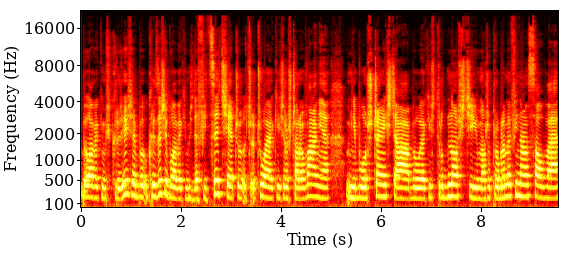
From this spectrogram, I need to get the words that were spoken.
Była w jakimś kryzysie, by, kryzysie była w jakimś deficycie, czu, czu, czuła jakieś rozczarowanie, nie było szczęścia, były jakieś trudności, może problemy finansowe,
